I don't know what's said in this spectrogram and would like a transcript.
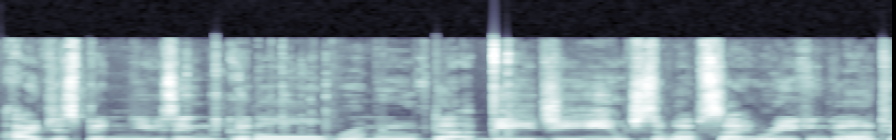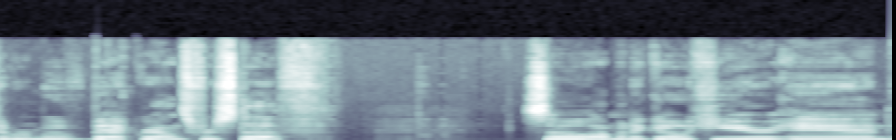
I've just been using good old remove.bg, which is a website where you can go to remove backgrounds for stuff. So I'm going to go here and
